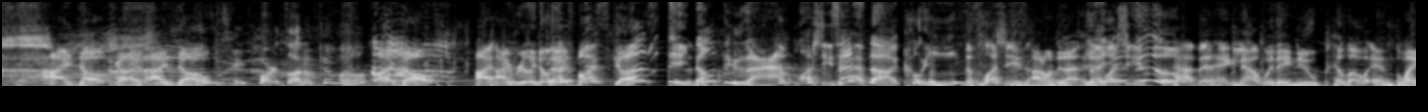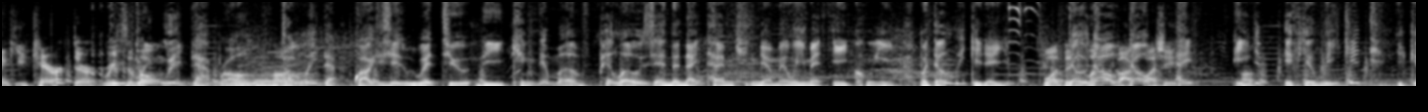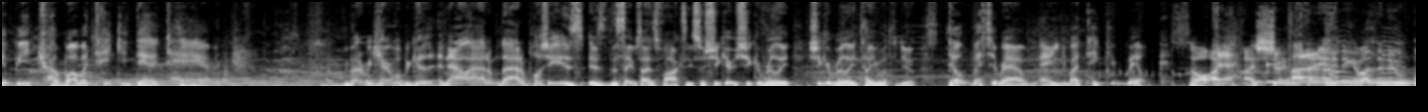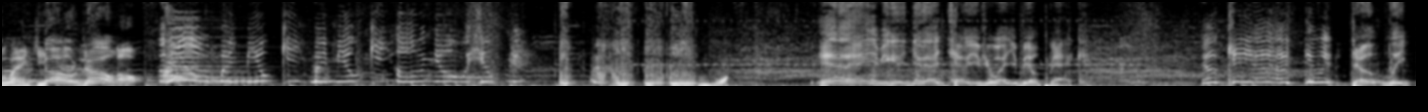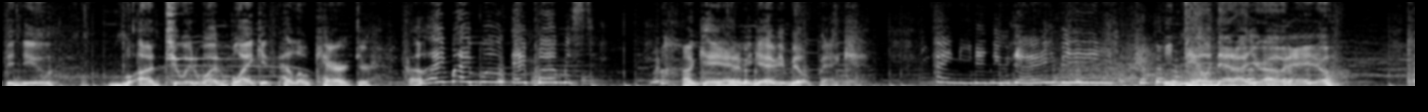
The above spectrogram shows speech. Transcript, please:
I don't, guys. I don't. where he farts on a pillow. I don't. I, I really don't, guys. That's But disgusting. Don't do that. the plushies That's have not clean. the plushies. I don't do that. The Yeah, plushies have been hanging out with a new pillow and blankie character recently. Dude, don't leak that, bro. Don't leak that. Foxy says we went to the Kingdom of Pillows and the Nighttime Kingdom and we met a queen. But don't leak it, Aiden. What? This Don't, no, don't. plushie? Hey, Aiden, if you leak it, you could be in trouble. I'm gonna take you downtown. You better be careful because now Adam, the Adam plushie is is the same size as Foxy, so she could she could really she could really tell you what to do. Don't mess around, Aiden. you might take your milk. So I, I shouldn't say anything about the new blankie. No, no. Oh, Oh, my milky, my milky. Oh no, help me. Yeah, Aiden, if you're gonna do it, I'll tell you if you want your milk back. Okay, I, I'll do it. Don't leak the new uh, two-in-one blanket pillow character. Oh, I, I won't. I promise. Okay, Adam, you have your milk back. I need a new diaper. You deal with that on your own, eh, Adam.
